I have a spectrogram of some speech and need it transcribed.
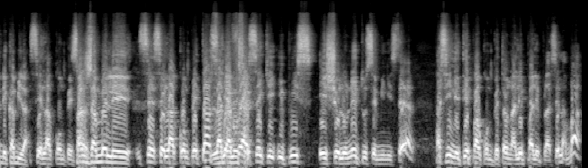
de Kabila. C'est la compétence. Sans jamais les. C'est la compétence qui a fait à ce qu'il puisse échelonner tous ces ministères. Parce qu'il n'était pas compétent, on n'allait pas les placer là-bas.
